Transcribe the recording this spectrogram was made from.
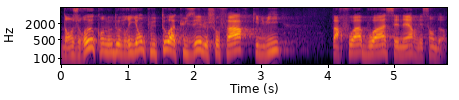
dangereux, quand nous devrions plutôt accuser le chauffard qui, lui, parfois boit, s'énerve et s'endort.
